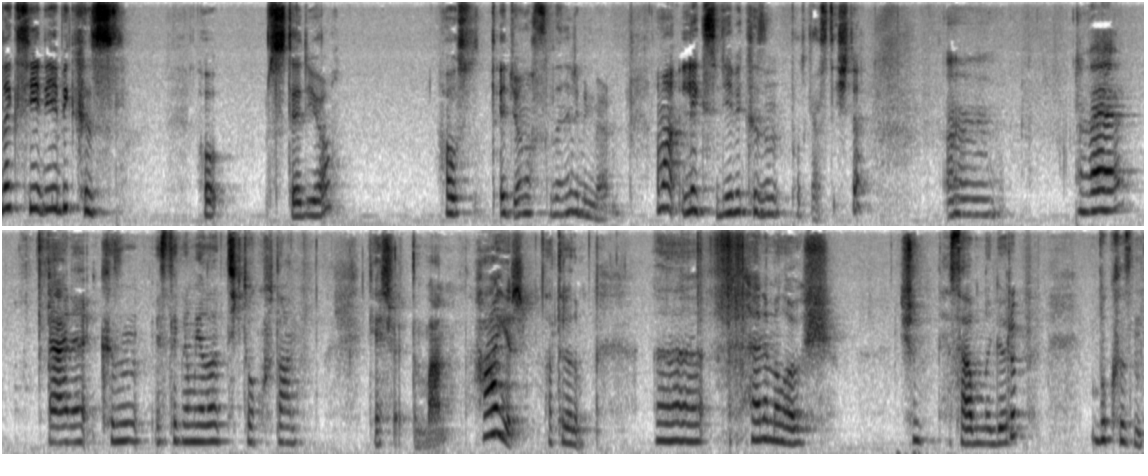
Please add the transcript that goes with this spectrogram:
Lexi diye bir kız host ediyor. Host ediyor nasıl denir bilmiyorum. Ama Lexi diye bir kızın podcastı işte. Um, ve yani kızın Instagram'ı ya da TikTok'tan keşfettim ben. Hayır hatırladım. Ee, Hannah Melosh şun hesabını görüp bu kızın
